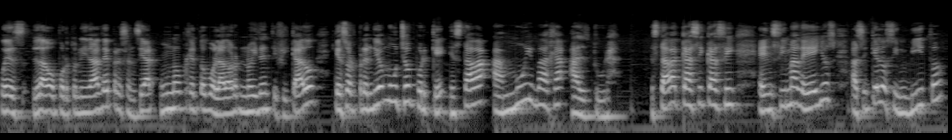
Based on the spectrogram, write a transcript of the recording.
pues la oportunidad de presenciar un objeto volador no identificado que sorprendió mucho porque estaba a muy baja altura. Estaba casi, casi encima de ellos, así que los invito,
